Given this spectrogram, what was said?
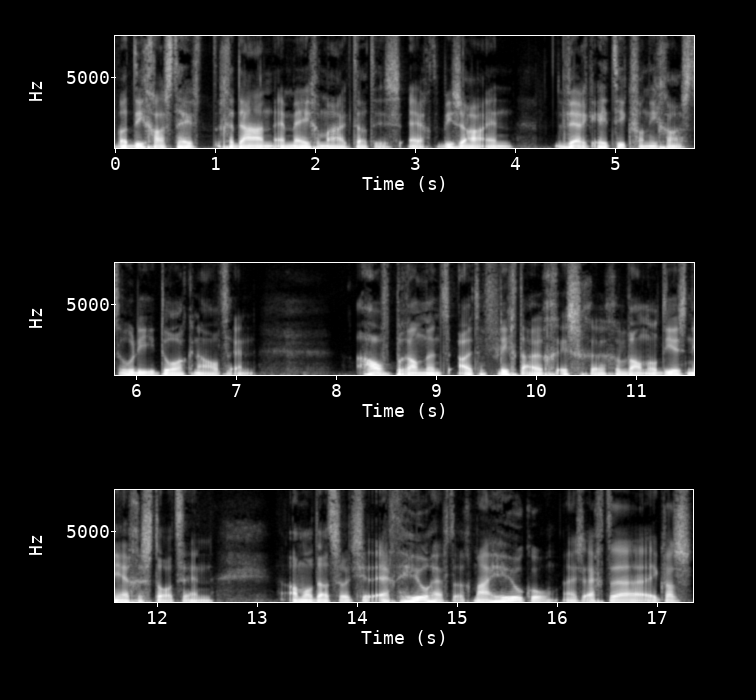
Wat die gast heeft gedaan en meegemaakt, dat is echt bizar. En de werkethiek van die gast, hoe die doorknalt en half brandend uit een vliegtuig is ge- gewandeld, die is neergestort en allemaal dat soort shit. Echt heel heftig, maar heel cool. Hij is echt, eh, ik was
